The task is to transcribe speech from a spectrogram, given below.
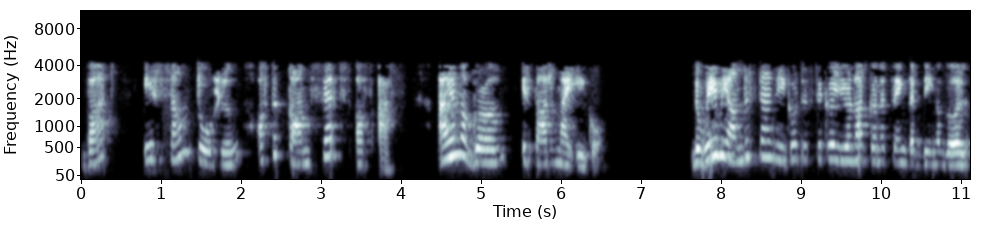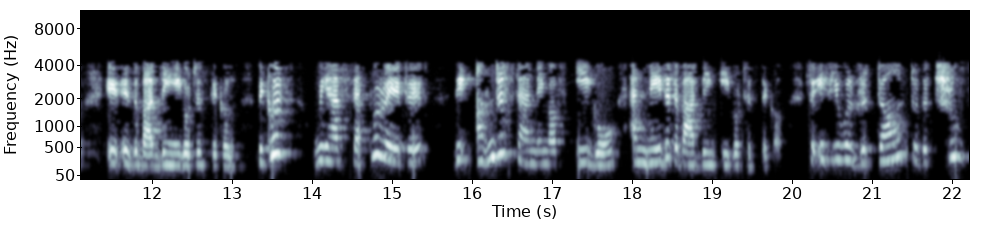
but a sum total of the concepts of us. I am a girl is part of my ego. The way we understand egotistical, you're not going to think that being a girl is about being egotistical because we have separated the understanding of ego and made it about being egotistical. So if you will return to the truth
